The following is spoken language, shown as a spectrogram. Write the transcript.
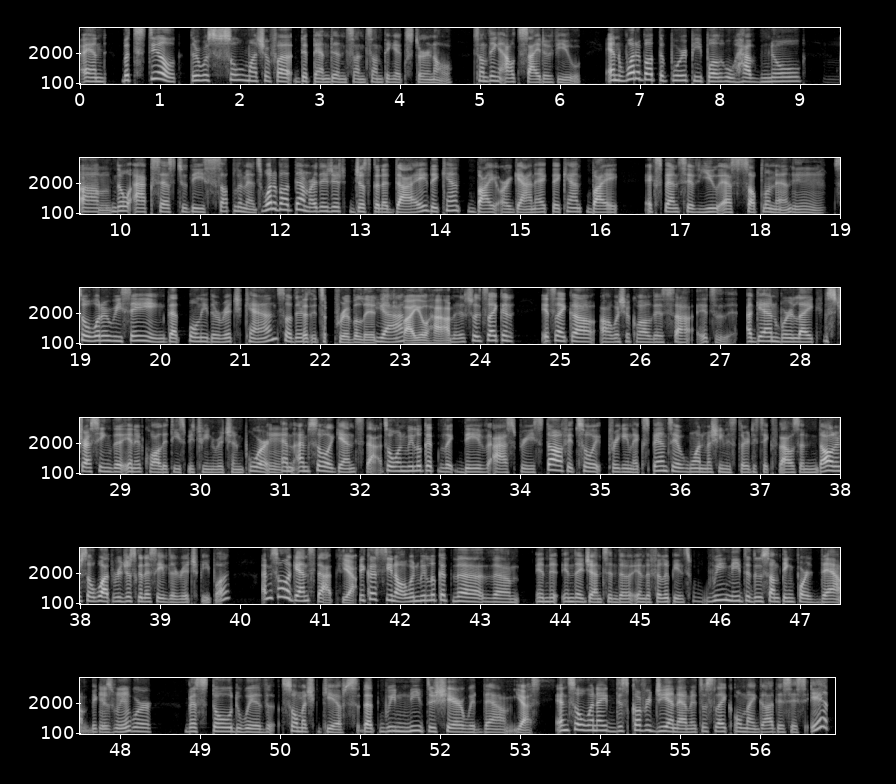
And but still there was so much of a dependence on something external something outside of you. And what about the poor people who have no um, no access to these supplements? What about them? Are they just, just gonna die? They can't buy organic they can't buy expensive us supplement. Mm. so what are we saying that only the rich can so there's That it's a privilege Yeah. biohack. so it's like a, it's like a, uh, what you call this? Uh, it's again, we're like stressing the inequalities between rich and poor, Mm. and I'm so against that. So when we look at like Dave Asprey stuff, it's so freaking expensive. One machine is thirty six thousand dollars. So what? We're just gonna save the rich people? I'm so against that. Yeah. because you know when we look at the the in the indigents in the in the Philippines, we need to do something for them because we Mhm. were bestowed with so much gifts that we need to share with them. Yes. And so when I discovered GNM, it was like, oh my God, this is it.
